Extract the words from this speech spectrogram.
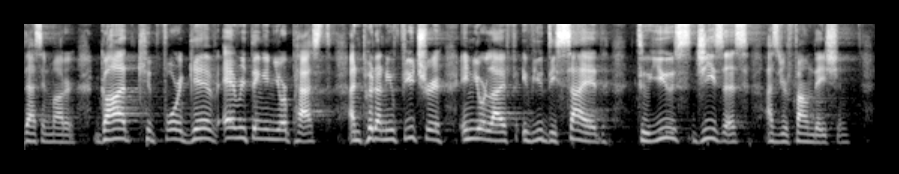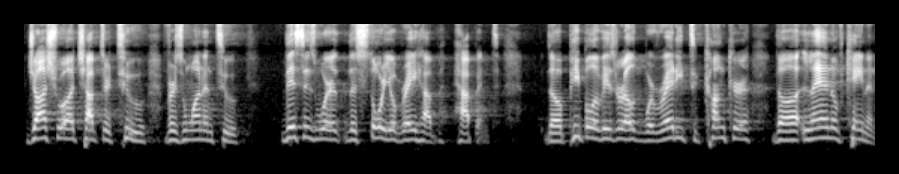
doesn't matter. God could forgive everything in your past and put a new future in your life if you decide to use Jesus as your foundation. Joshua chapter 2, verse 1 and 2. This is where the story of Rahab happened. The people of Israel were ready to conquer the land of Canaan,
